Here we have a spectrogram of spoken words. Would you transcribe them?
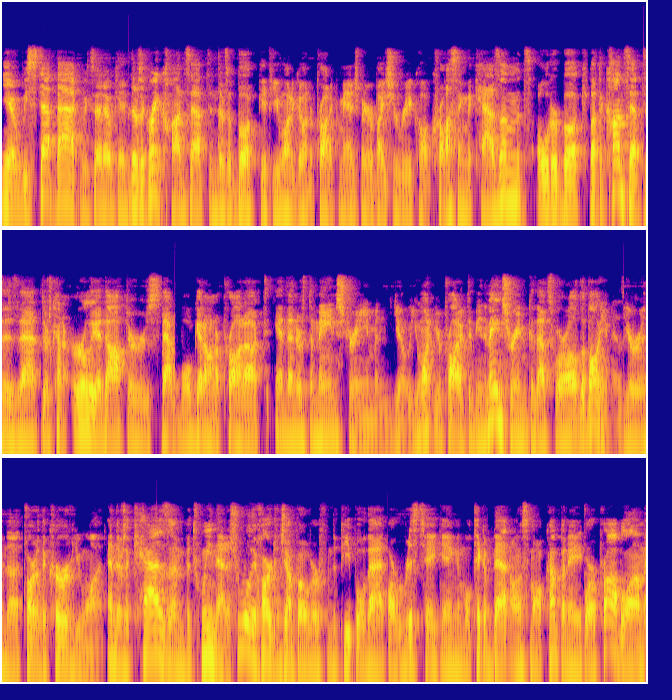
you know, we stepped back we said, okay, there's a great concept and there's a book if you want to go into product management, everybody should read called Crossing the Chasm. It's older book, but the concept is that there's kind of early adopters that will get on a product and then there's the mainstream and you know, you want your product to be in the mainstream because that's where all the volume is. You're in the part of the curve you want. And there's a chasm between that. It's really hard to jump over from the people that are risk taking and will take a bet on a small company for a problem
